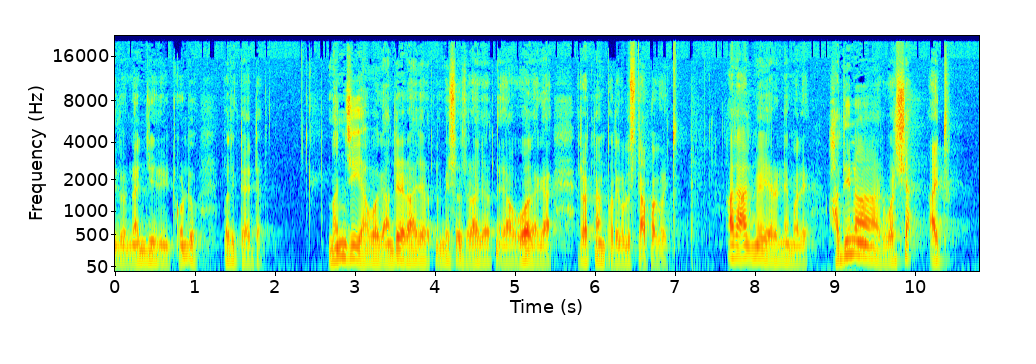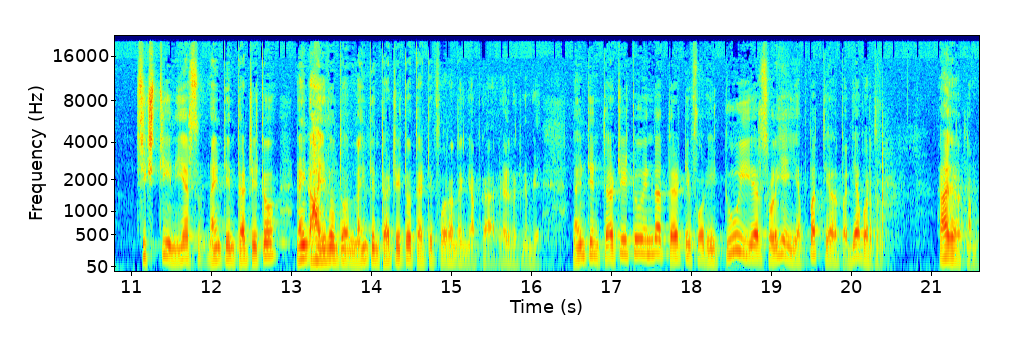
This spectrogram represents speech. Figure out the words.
ಇದು ನಂಜಿ ಇಟ್ಕೊಂಡು ಬದುಕ್ತಾ ಇದ್ದ. ನಂಜಿ ಯಾವಾಗ ಅಂದರೆ ರಾಜರತ್ನ ಮಿಸಸ್ ರಾಜರತ್ನ ಯಾವ ಹೋದಾಗ ರತ್ನ ಪದಗಳು ಸ್ಟಾಪ್ ಆಗೋಯ್ತು. ಅದಾದಮೇಲೆ ಎರಡನೇ ಮದುವೆ. ಹದಿನಾರು ವರ್ಷ ಆಯಿತು. Sixteen years nineteen thirty two nine ಹಾಂ ಇದೊಂದು nineteen thirty two thirty four ಅಂತ ಜ್ಞಾಪಕ ಹೇಳ್ಬೇಕು ನಿಮಗೆ. ನೈನ್ಟೀನ್ ತರ್ಟಿ ಟೂ ಇಂದ ತರ್ಟಿ ಫೋರ್ ಈ ಟೂ ಇಯರ್ಸ್ ಒಳಗೆ ಎಪ್ಪತ್ತೇಳು ಪದ್ಯ ಬರೆದರು ರಾಜರತ್ನಮ್ಮ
